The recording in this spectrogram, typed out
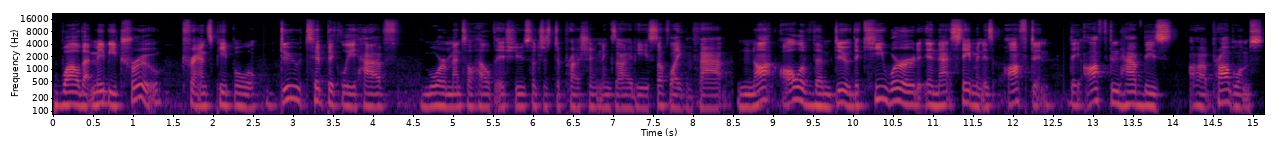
while that may be true, trans people do typically have more mental health issues such as depression, anxiety, stuff like that. Not all of them do. The key word in that statement is often. They often have these uh, problems.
